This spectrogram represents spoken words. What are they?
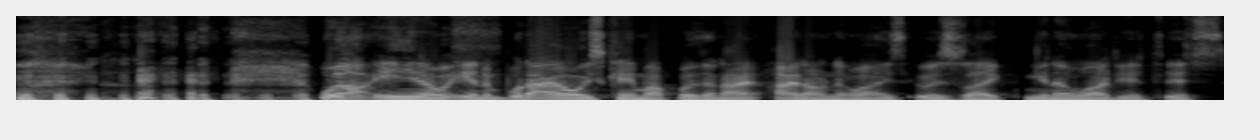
well you know and what i always came up with and i i don't know I, it was like you know what it, it's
